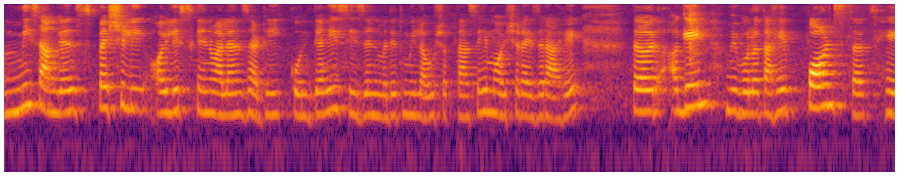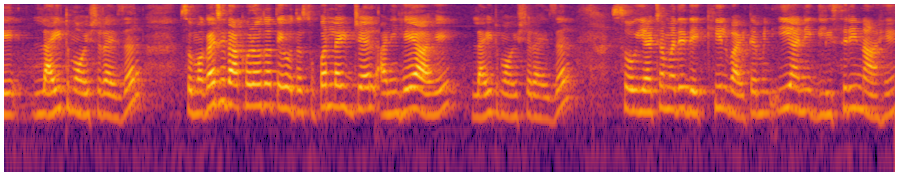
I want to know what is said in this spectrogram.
मी सांगेल स्पेशली ऑइली स्किनवाल्यांसाठी कोणत्याही सीझनमध्ये तुम्ही लावू शकता असे हे मॉइश्चरायझर आहे. तर अगेन मी बोलत आहे पॉन्ड्सचंच हे लाइट मॉइश्चरायझर सो मगा जे दाखवलं होतं ते होतं सुपर लाइट जेल आणि हे आहे लाइट मॉइश्चरायझर सो याच्यामध्ये देखील व्हायटमिन ई e आणि ग्लिसरीन आहे.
